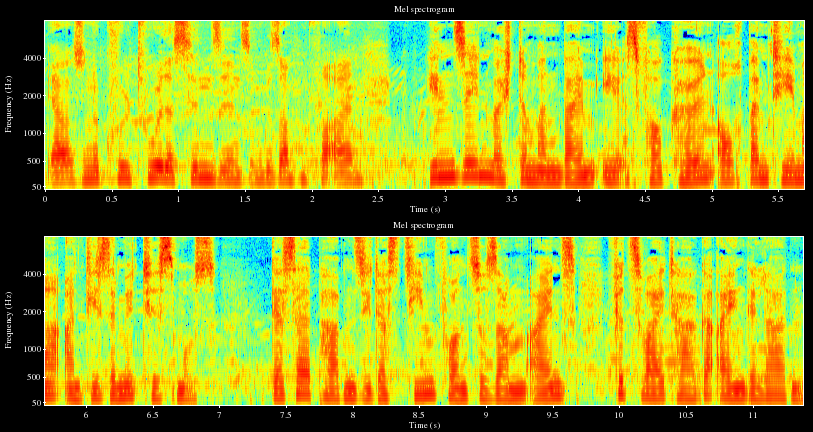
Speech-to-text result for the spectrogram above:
ja, so eine Kultur des Hinsehens im gesamten Verein. Hinsehen möchte man beim ESV Köln auch beim Thema Antisemitismus. Deshalb haben sie das Team von Zusammen 1 für zwei Tage eingeladen.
